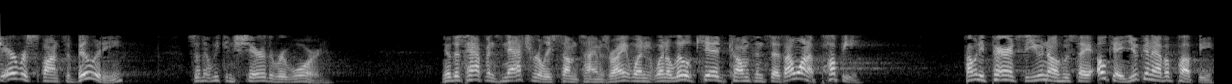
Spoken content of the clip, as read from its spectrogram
share responsibility so that we can share the reward. You know, this happens naturally sometimes, right? When, when a little kid comes and says, I want a puppy. How many parents do you know who say, okay, you can have a puppy,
